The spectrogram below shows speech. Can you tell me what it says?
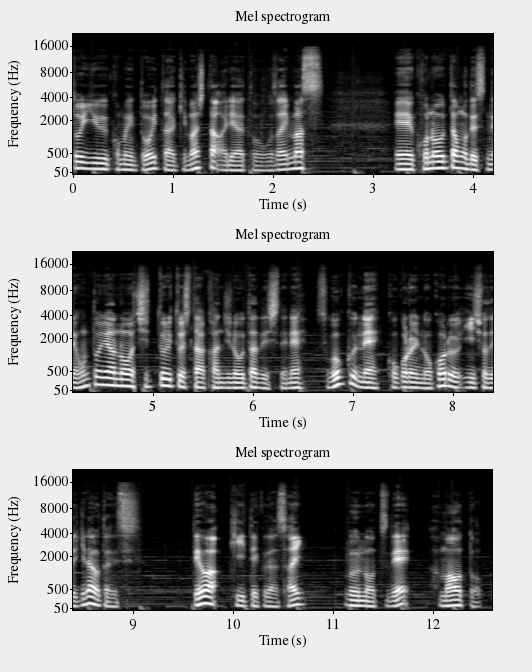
というコメントをいただきました。ありがとうございます。えーこの歌もですね、本当にあのしっとりとした感じの歌でしてね、すごくね、心に残る印象的な歌です。では、聴いてください。ムーンノーツで雨音。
